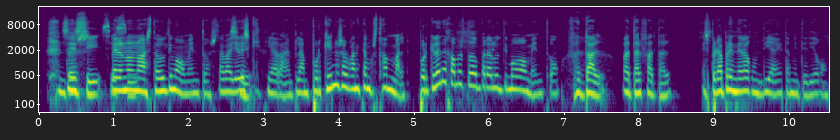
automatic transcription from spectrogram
Entonces, sí, sí, pero no, no, hasta el último momento. Estaba yo desquiciada. En plan, ¿por qué nos organizamos tan mal? ¿Por qué lo dejamos todo para el último momento? Fatal, fatal, fatal. Espero aprender algún día, eh, también te digo.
